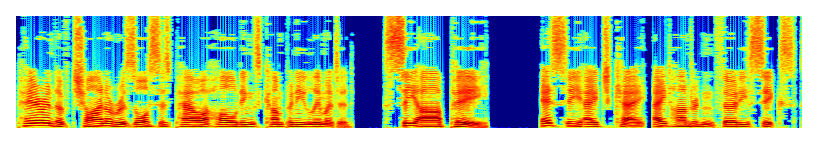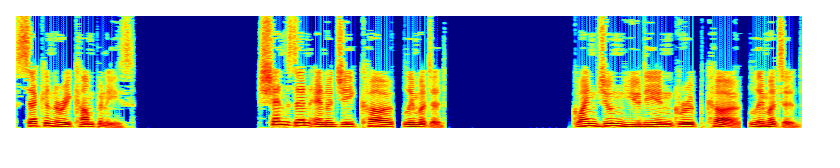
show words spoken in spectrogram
parent of China Resources Power Holdings Company Limited CRP SEHK 836 secondary companies Shenzhen Energy Co., Ltd. Guangzhou Yudian Group Co., Ltd.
